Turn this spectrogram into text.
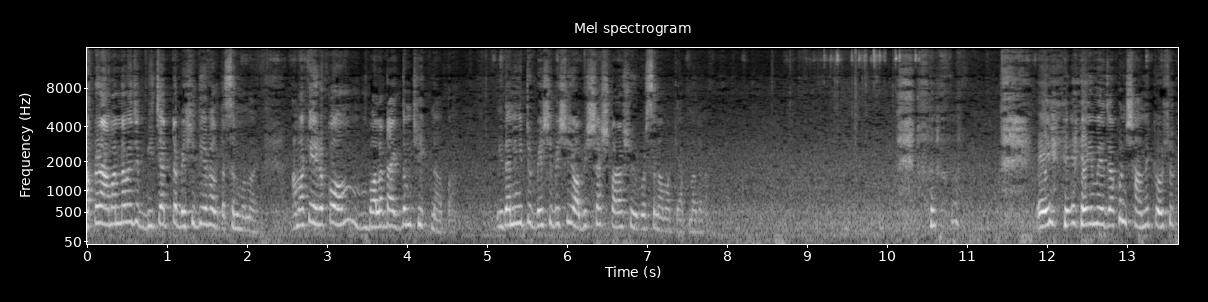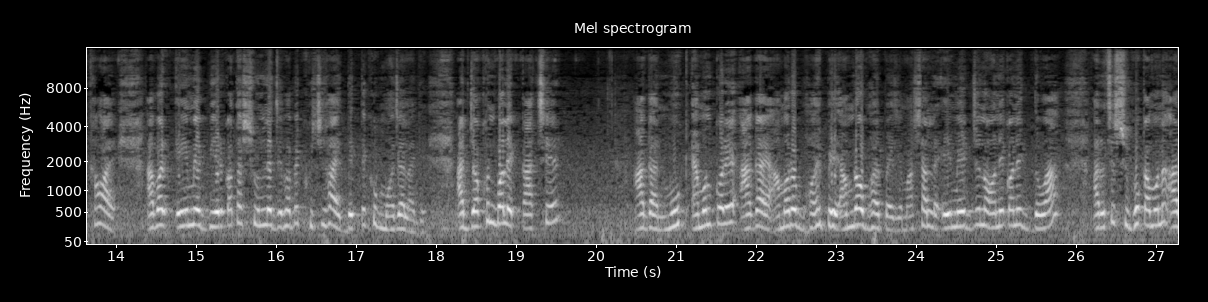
আপনারা আমার নামে যে বিচারটা বেশি দিয়ে ফেলতেছেন মনে হয়। আমাকে এরকম বলাটা একদম ঠিক না, আপা। ইদানিং একটু বেশি বেশি অবিশ্বাস করা শুরু করছেন আমাকে আপনারা। এই এই মেয়ে যখন স্বামীকে ওষুধ খাওয়ায়, আবার এই মেয়ে বিয়ের কথা শুনলে যেভাবে খুশি হয়, দেখতে খুব মজা লাগে। আর যখন বলে, কাছের আগান, মুখ এমন করে আগায়, আমারও ভয় পেয়ে, আমরাও ভয় পাই যে মাসাল্লাহ এই মেয়ের জন্য অনেক অনেক দোয়া, আর হচ্ছে শুভকামনা আর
